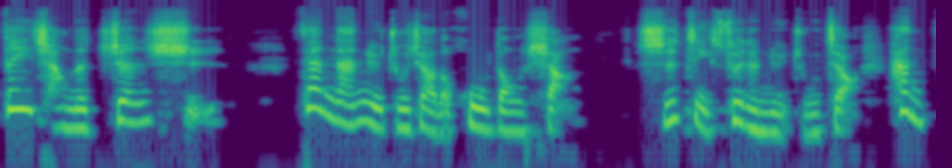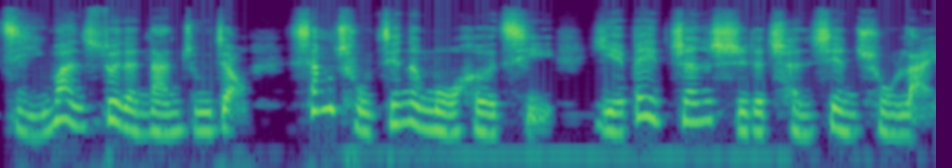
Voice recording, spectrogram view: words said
非常的真实。在男女主角的互动上。十几岁的女主角和几万岁的男主角相处间的磨合期也被真实的呈现出来。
